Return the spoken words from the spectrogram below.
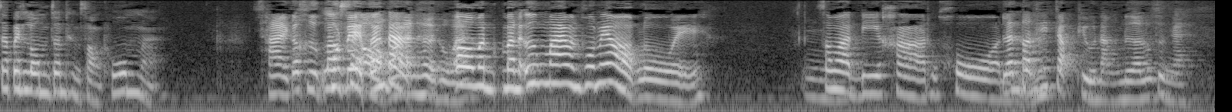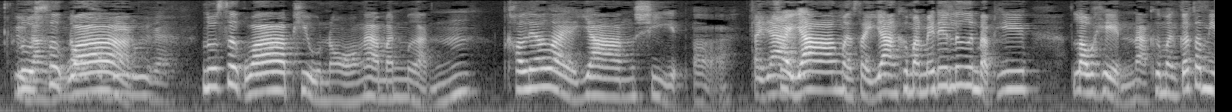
จะเป็นลมจนถึงสองทุ่มอะ ใช่ก็คือเราพูดเสไม่ร็จออกตั้งแต่ว่ากันเถอะถูกไหม เออมันมันอึ้งมากมันพูดไม่ออกเลย อืม สวัสดีค่ะทุกคน แล้วตอนที่จับผิวหนังเนื้อรู้สึกไงผิวรู้หนังสึกน้องว่าซอมบี้รู้สึกไง รู้สึกว่าผิวน้องอะ มันเหมือนเขาเรียกอะไรอะยางฉีดเอ่อ แต่ยากสายยางเหมือนสายยางคือมันไม่ได้ลื่นแบบที่เราเห็นน่ะ คือมันก็จะมี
